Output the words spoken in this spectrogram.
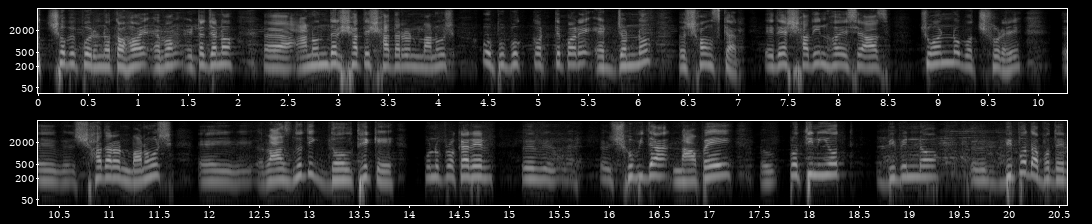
উৎসবে পরিণত হয় এবং এটা যেন আনন্দের সাথে সাধারণ মানুষ উপভোগ করতে পারে, এর জন্য সংস্কার। এদের স্বাধীন হয়েছে আজ চুয়ান্ন বৎসরে সাধারণ মানুষ এই রাজনৈতিক দল থেকে কোনো প্রকারের সুবিধা না পেয়ে প্রতিনিয়ত বিভিন্ন বিপদ আপদের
